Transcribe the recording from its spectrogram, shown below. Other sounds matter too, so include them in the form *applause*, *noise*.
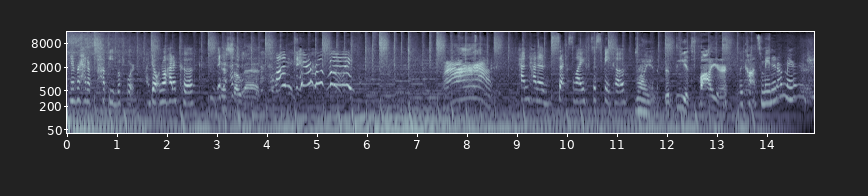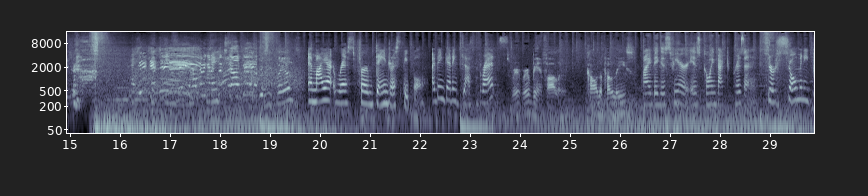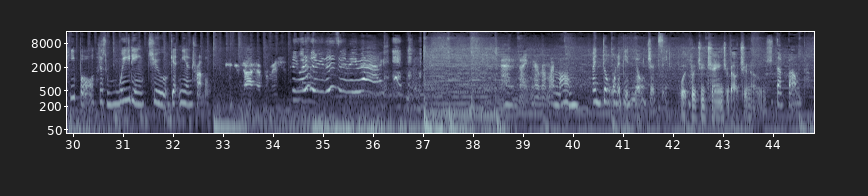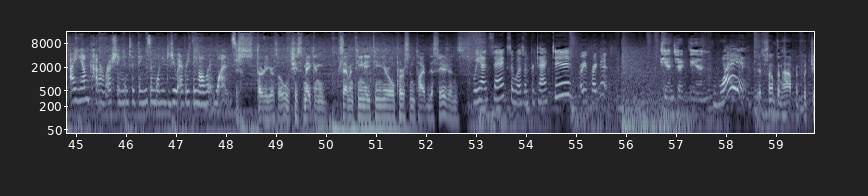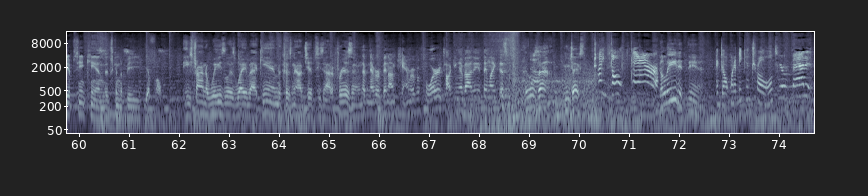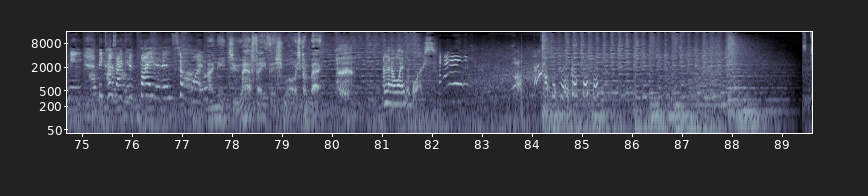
Never had a puppy before. I don't know how to cook. It's so bad. *laughs* I'm terrified. Sex life to speak of. Ryan, the D is fire. We consummated our marriage. Am I at risk for dangerous people? I've been getting death threats. We're, we're being followed. Call the police. My biggest fear is going back to prison. There are so many people just waiting to get me in trouble. You do not have permission. What if they send me back? *laughs* I had a nightmare about my mom. I don't want to be the old gypsy. What would you change about your nose? The bump. I am kind of rushing into things and wanting to do everything all at once. She's 30 years old. She's making 17, 18 year old person type decisions. We had sex, it wasn't protected. Are you pregnant? Ken checked in. What? If something happens with Gypsy and Ken, it's going to be your fault. He's trying to weasel his way back in because now Gypsy's out of prison. I've never been on camera before talking about anything like this. Who was that? You text him. I don't care. Delete it then. I don't want to be controlled. You're mad at me because I confided in someone. I need to have faith that she will always come back. I'm gonna want a divorce. It's *laughs*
